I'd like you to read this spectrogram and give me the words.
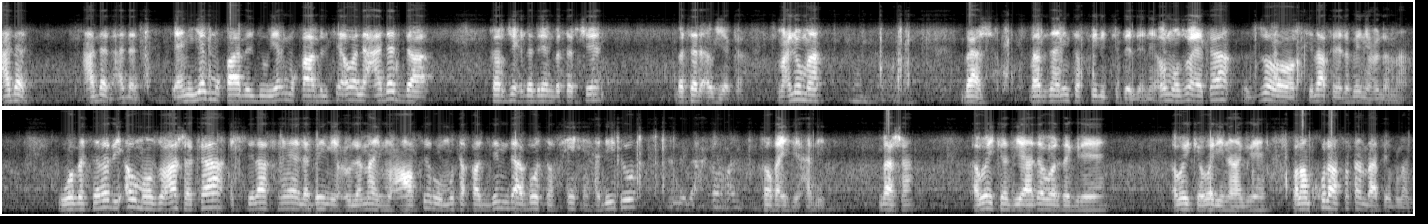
عادەت عدد عدد. يعني يك مقابل دو يك مقابل سي أولا عدد دا ترجيح دەدرێن بەسەر چێ بەسەر ئەو یەکە معلومة؟ باش. بابزانين تفصيلي تدلني أو موضوعك زور خلاف بين علماء. وبسبب أو موضوع شكا اختلاف هي لبين علماء معاصر ومتقدم دا بو تصحيح حديثه تضعيف حديث. باشا کە زیادە وەردەگرێ ئەوەی کە وەری ناگرێ بەڵام خلاصەتان با پێ بڵم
